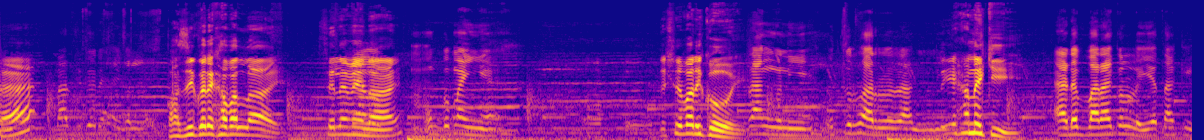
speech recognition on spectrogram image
হ্যাঁ? ভাজি করে খাবার লাই। ছেলে মেয়ে নাই। দেশের বাড়ি কই? রাঙ্গুনিয়ে উত্তর ভারত রাঙ্গুনি। এখানে কি? এডে বাড়া করল ইয়ে থাকি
